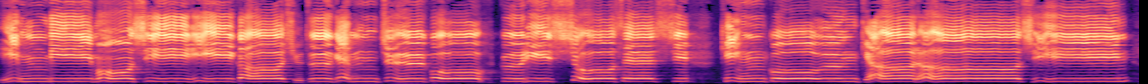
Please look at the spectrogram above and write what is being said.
ひんびもしりかしゅつげんちゅうこふくりしょせし、きんこうんきゃらしん。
